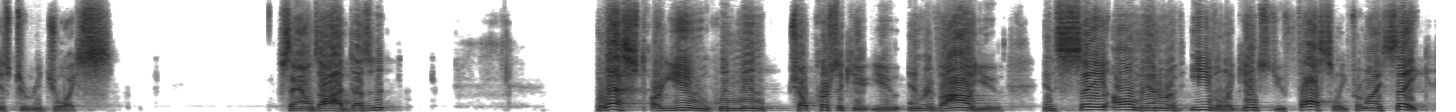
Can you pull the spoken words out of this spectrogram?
is to rejoice. Sounds odd, doesn't it? Blessed are you when men shall persecute you and revile you and say all manner of evil against you falsely for my sake.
